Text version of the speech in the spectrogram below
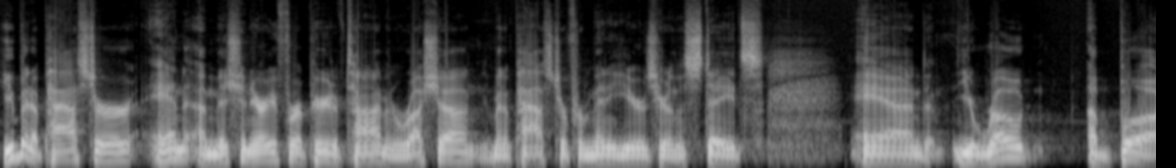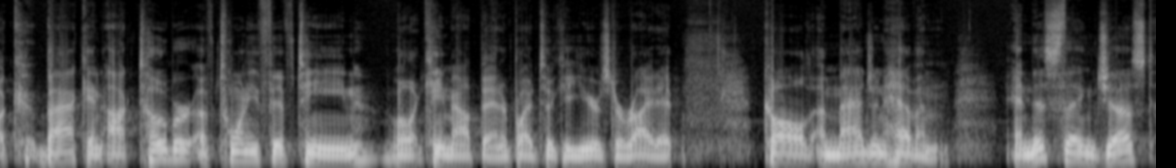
You've been a pastor and a missionary for a period of time in Russia. You've been a pastor for many years here in the States. And you wrote a book back in October of 2015. Well, it came out then, it probably took you years to write it, called Imagine Heaven. And this thing just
